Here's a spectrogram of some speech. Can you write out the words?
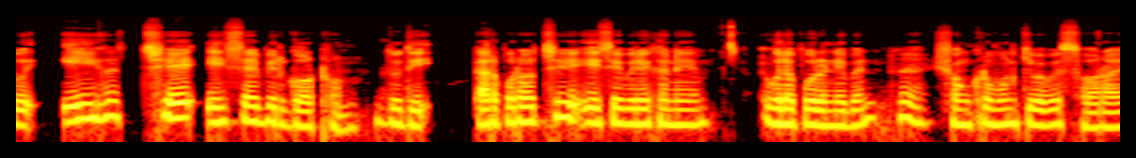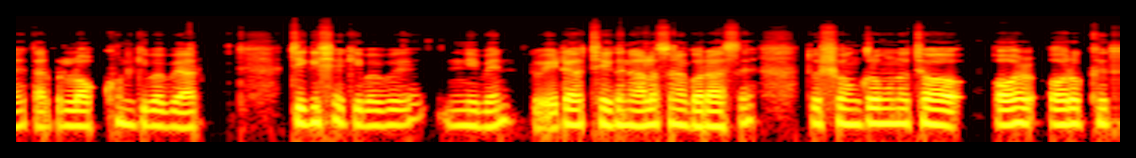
তো এই হচ্ছে এইচআইভির গঠন। যদি তারপরে হচ্ছে এইচআইভির এখানে এগুলা পড়ে নেবেন, হ্যাঁ? সংক্রমণ কীভাবে ছড়ায়, তারপর লক্ষণ কীভাবে আর চিকিৎসা কীভাবে নিবেন। তো এটা হচ্ছে এখানে আলোচনা করা আছে। তো সংক্রমণ হচ্ছে অরক্ষিত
